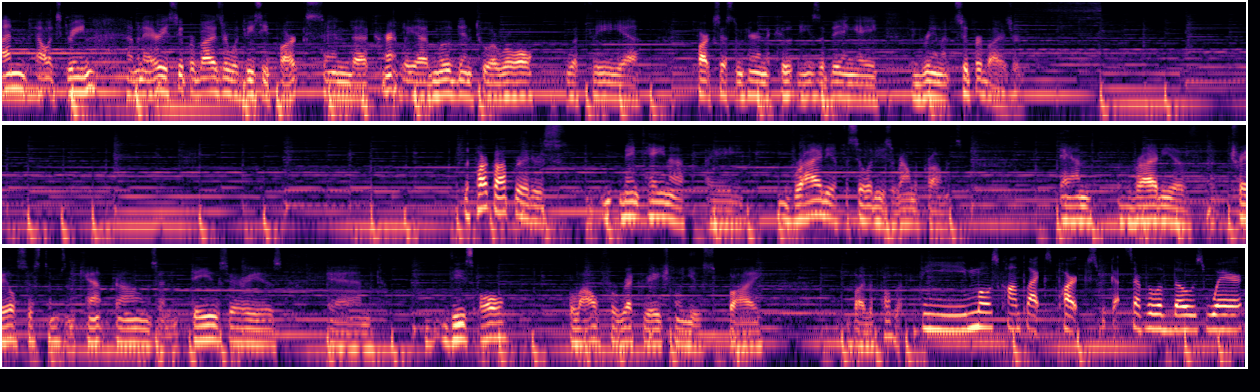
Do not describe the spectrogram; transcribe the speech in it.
I'm Alex Green. I'm an area supervisor with BC Parks and uh, currently I've moved into a role with the uh, park system here in the Kootenays of being a agreement supervisor. The park operators maintain a, a variety of facilities around the province and a variety of trail systems and campgrounds and day use areas and these all allow for recreational use by, by the public. The most complex parks, we've got several of those where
